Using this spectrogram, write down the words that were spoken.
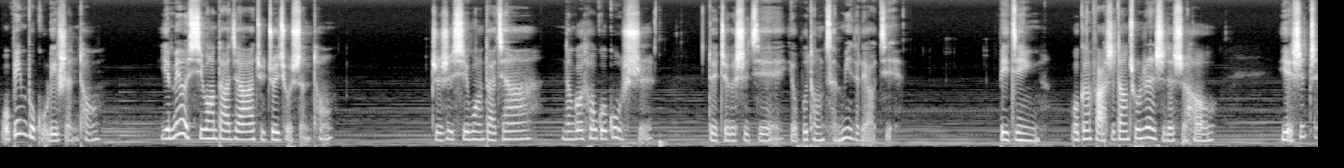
我并不鼓励神通，也没有希望大家去追求神通，只是希望大家能够透过故事，对这个世界有不同层面的了解。毕竟，我跟法师当初认识的时候，也是这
